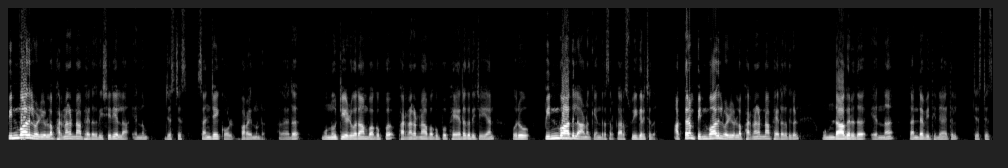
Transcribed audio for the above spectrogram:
പിൻവാതിൽ വഴിയുള്ള ഭരണഘടനാ ഭേദഗതി ശരിയല്ല എന്നും ജസ്റ്റിസ് സഞ്ജയ് കോൾ പറയുന്നുണ്ട്. അതായത് മുന്നൂറ്റി എഴുപതാം വകുപ്പ് ഭരണഘടനാ വകുപ്പ് ഭേദഗതി ചെയ്യാൻ ഒരു പിൻവാതിലാണ് കേന്ദ്ര സർക്കാർ സ്വീകരിച്ചത്. അത്തരം പിൻവാതിൽ വഴിയുള്ള ഭരണഘടനാ ഭേദഗതികൾ ഉണ്ടാകരുത് എന്ന് തന്റെ വിധിന്യായത്തിൽ ജസ്റ്റിസ്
